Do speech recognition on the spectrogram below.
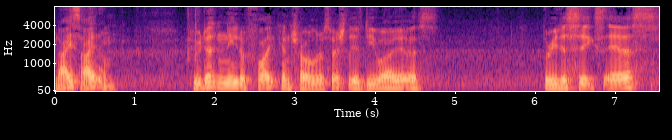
nice item. Who doesn't need a flight controller, especially a DYS? 3 to 6S,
